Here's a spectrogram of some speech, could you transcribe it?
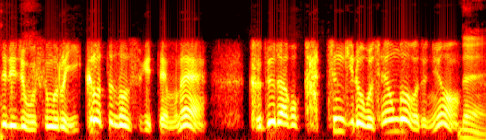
시리즈 우승으로 이끌었던 선수이기 때문에 그들하고 같은 기록을 세운 거거든요. 네.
